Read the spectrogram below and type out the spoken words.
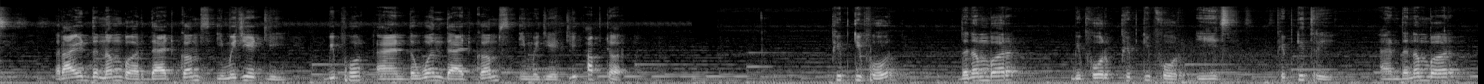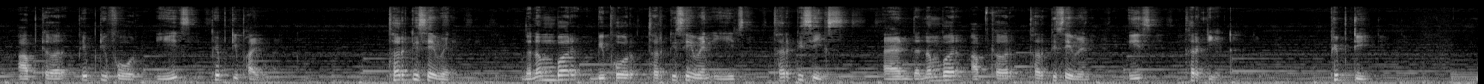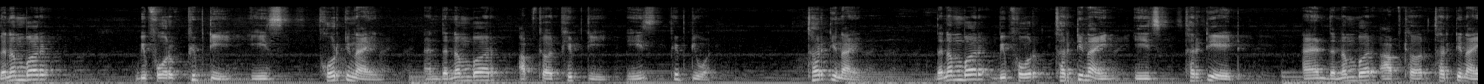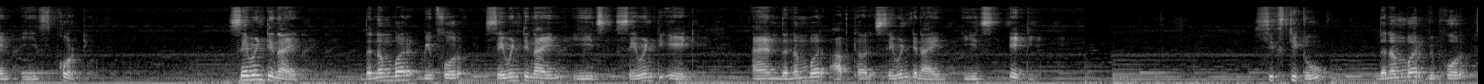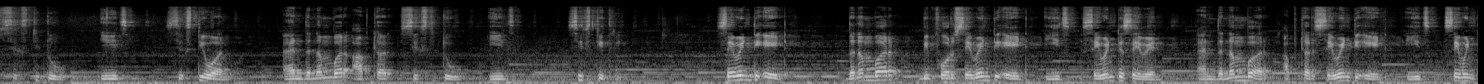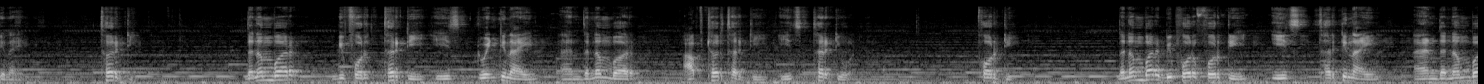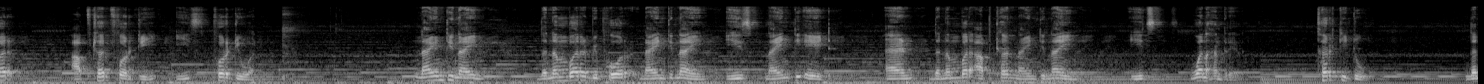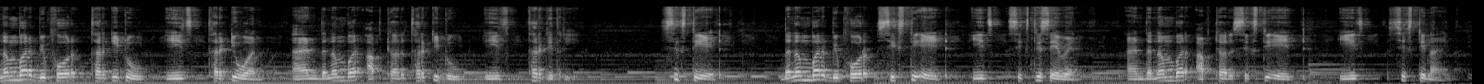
write the number that comes immediately before and the one that comes immediately after. 54. The number before 54 is 53 and the number after 54 is 55. 37. The number before 37 is 36 and the number after 37 is 38. 50. The number before 50 is 49 and the number after 50 is 51. 39. The number before 39 is 38 and the number after 39 is 40. 79. The number before 79 is 78 and the number after 79 is 80. 62. The number before 62 is 61 and the number after 62 is 63. 78. The number before 78 is 77 and the number after 78 is 79. 30. The number before 30 is 29 and the number after 30 is 31. 40. The number before 40 is 39 and the number after 40 is 41. 99. The number before 99 is 98 and the number after 99 is 100. 32. The number before 32 is 31 and the number after 32 is 33. 68. The number before 68 is 67 and the number after 68 is 69.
